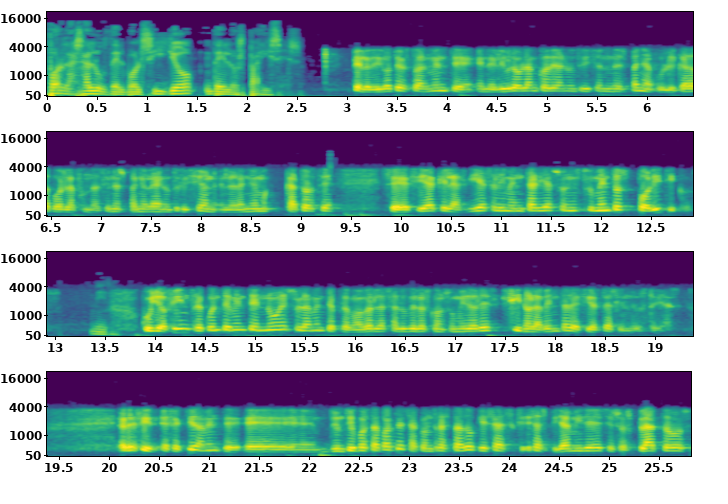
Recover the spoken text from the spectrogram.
por la salud del bolsillo de los países. Te lo digo textualmente, en el libro blanco de la nutrición en España, publicada por la Fundación Española de Nutrición en el año 14, se decía que las guías alimentarias son instrumentos políticos, cuyo fin frecuentemente no es solamente promover la salud de los consumidores, sino la venta de ciertas industrias. Es decir, efectivamente, eh, de un tiempo a esta parte se ha contrastado que esas, pirámides, esos platos,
